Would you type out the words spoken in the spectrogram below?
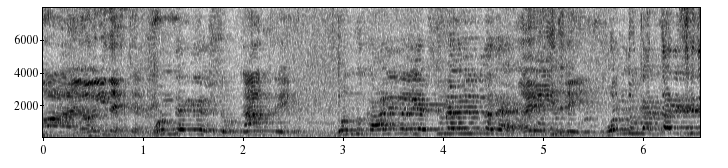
ಆ, ಐದು ಐತೆ. ಒಂದೆಗೆ ಎಷ್ಟು? ನಾಲ್ಕು ರೀ ಒಂದು ಕಾಲಿನಲ್ಲಿ ಎಷ್ಟು ಬೆರಳು ಇರ್ತದೆ ಐದ್ರಿ. ಒಂದು ಕತ್ತರಿಸಿದ್ರೆ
